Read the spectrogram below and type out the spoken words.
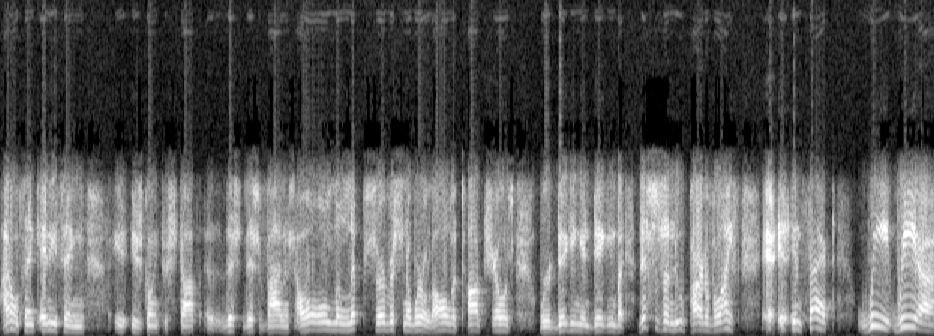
I don't think anything is going to stop uh, this this violence. All the lip service in the world, all the talk shows, we're digging and digging, but this is a new part of life. In fact, we we uh,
